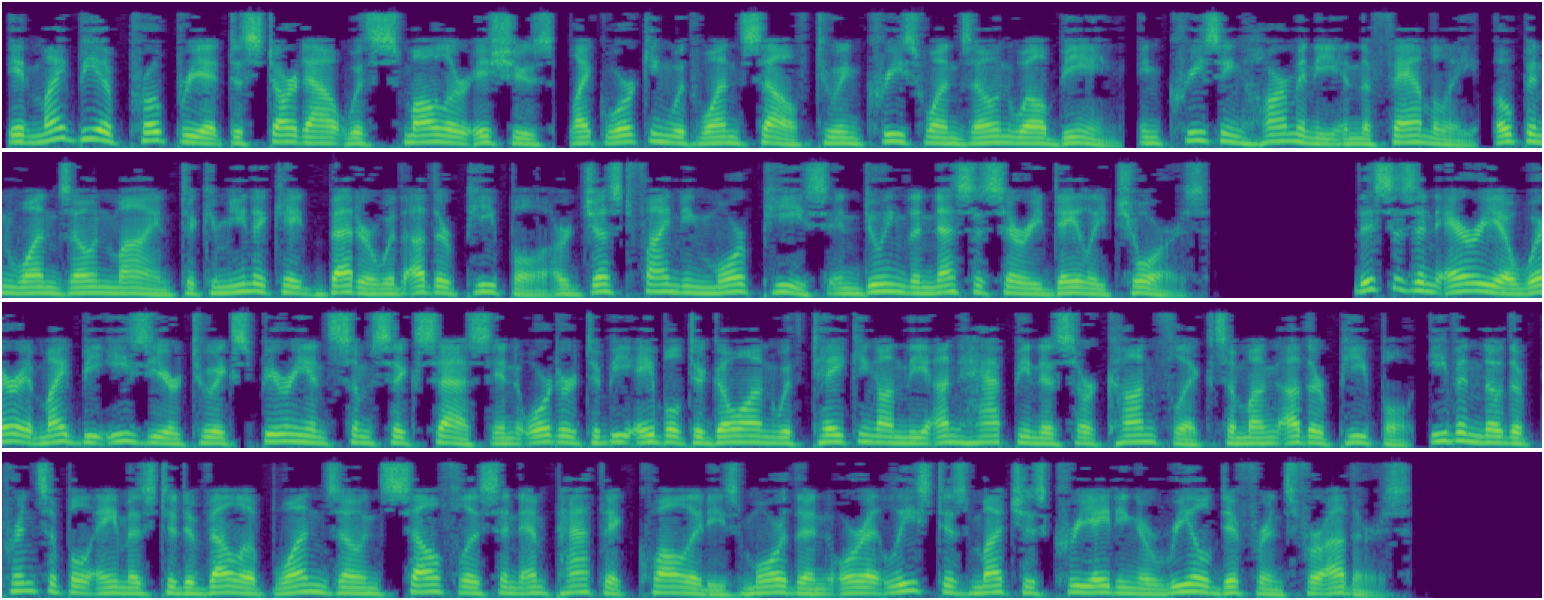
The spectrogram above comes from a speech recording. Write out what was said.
It might be appropriate to start out with smaller issues, like working with oneself to increase one's own well-being, increasing harmony in the family, open one's own mind to communicate better with other people or just finding more peace in doing the necessary daily chores. This is an area where it might be easier to experience some success in order to be able to go on with taking on the unhappiness or conflicts among other people, even though the principal aim is to develop one's own selfless and empathic qualities more than or at least as much as creating a real difference for others.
